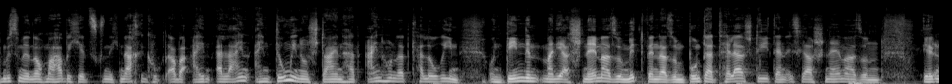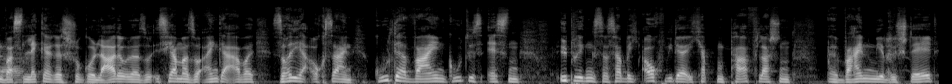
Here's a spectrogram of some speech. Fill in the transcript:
müssen wir noch mal, habe ich jetzt nicht nachgeguckt, aber ein, allein ein Dominostein hat 100 Kalorien und den nimmt man ja schnell mal so mit, wenn da so ein bunter Teller steht, dann ist ja schnell mal so ein irgendwas leckeres Schokolade oder so, ist ja mal so eingearbeitet, soll ja auch sein. Guter Wein, gutes Essen. Übrigens, das habe ich auch wieder, ich habe ein paar Flaschen äh, Wein mir bestellt.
